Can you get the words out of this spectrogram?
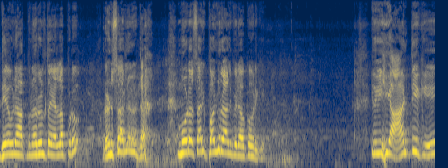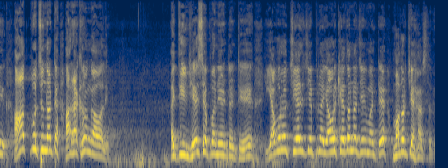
దేవుని ఆత్మనరులతో ఎల్లప్పుడూ. రెండుసార్లు అంట మూడోసారికి పళ్ళు రాలిపోయినా ఒక్కొక్కడికి. ఇది ఈ ఆంటీకి ఆత్మ వచ్చిందంటే ఆ రకం కావాలి. అయితే ఈయన చేసే పని ఏంటంటే ఎవరో చేరి చెప్పినా ఎవరికి ఏదన్నా చేయమంటే మొదలు చేసేస్తుంది.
